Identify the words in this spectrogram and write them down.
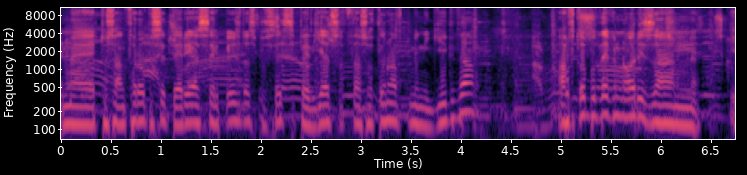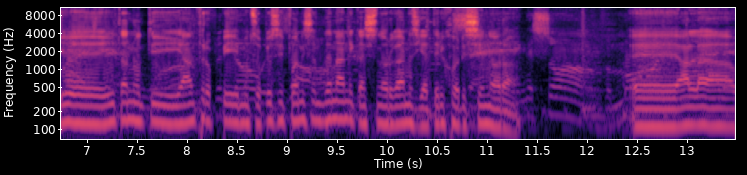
με τους ανθρώπους της εταιρείας, ελπίζοντας πως έτσι τα παιδιά του θα σωθούν από τη μηνυγκίτιδα. Αυτό που δεν γνώριζαν ε, ήταν ότι οι άνθρωποι με τους οποίους συμφώνησαν δεν άνοικαν στην οργάνωση γιατροί χωρίς σύνορα, ε, αλλά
